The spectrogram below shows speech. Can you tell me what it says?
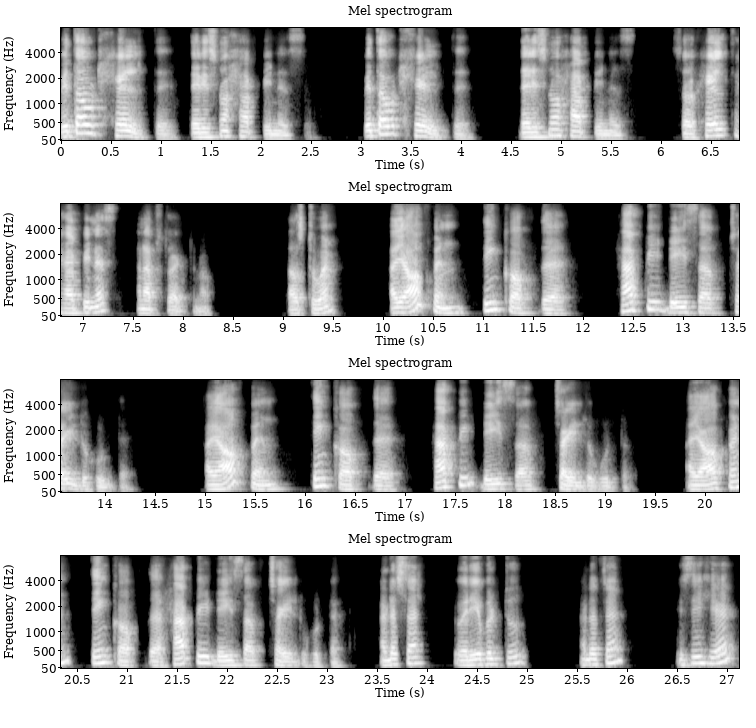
Without health, there is no happiness. Without health, there is no happiness. So health, happiness, and abstract noun. Last one. I often think of the happy days of childhood. I often think of the happy days of childhood. I often think of the happy days of childhood. Understand? You are able to understand? You see here?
